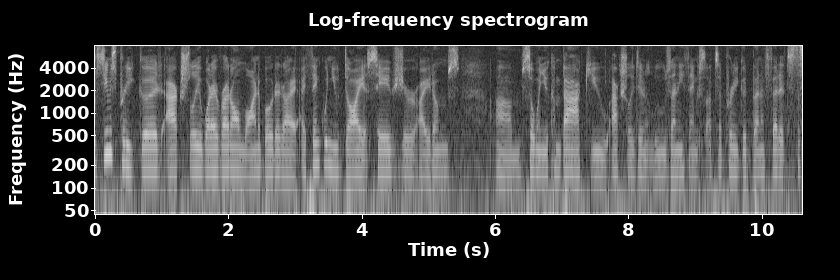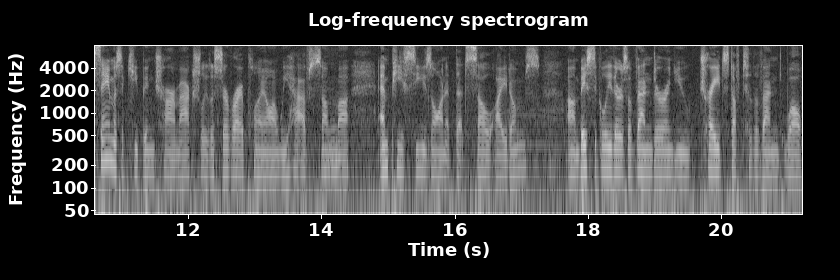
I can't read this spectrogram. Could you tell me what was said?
seems pretty good actually what I've read online about it I, I think when you die it saves your items um, so when you come back you actually didn't lose anything so that's a pretty good benefit it's the same as a keeping charm actually the server I play on we have some uh, NPCs on it that sell items um, basically, there's a vendor, and you trade stuff to the vend. Well,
